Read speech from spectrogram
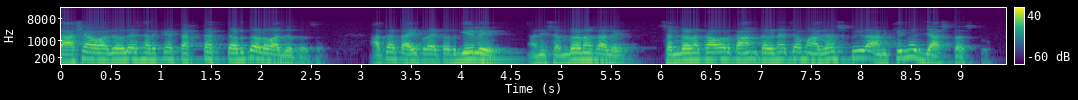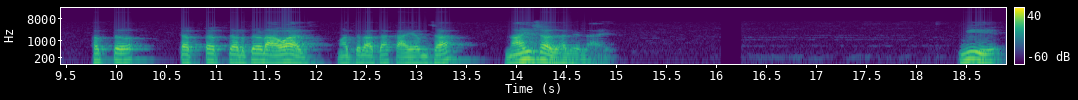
ताशा वाजवल्यासारख्या टकटक तडतड वाजत असत. आता टाईपरायटर गेले आणि संगणक आले. संगणकावर काम करण्याचा माझा स्पीड आणखीनच जास्त असतो. फक्त टकटक तडतड आवाज मात्र आता कायमचा नाहीसा झालेला आहे. मी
